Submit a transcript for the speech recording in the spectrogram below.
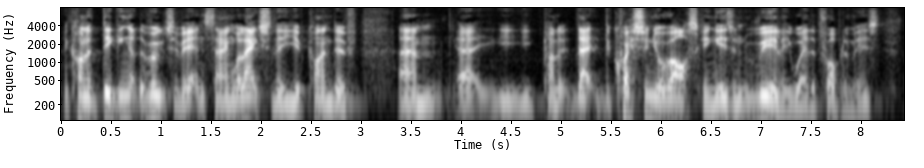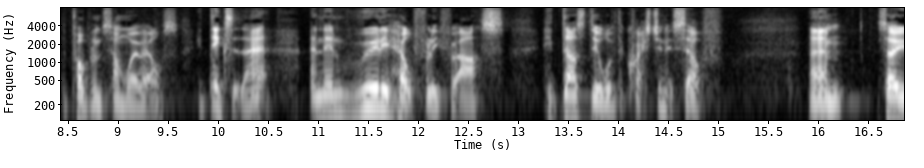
and kind of digging at the roots of it and saying, well, actually, you've kind of, um, uh, you, you kind of that the question you're asking isn't really where the problem is. The problem's somewhere else. He digs at that, and then really helpfully for us, he does deal with the question itself. Um, so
